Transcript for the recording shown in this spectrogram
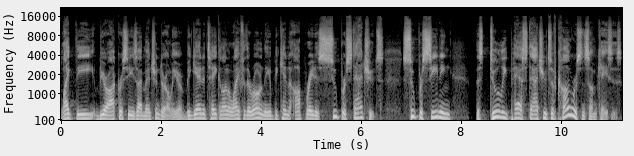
like the bureaucracies I mentioned earlier, began to take on a life of their own. And they began to operate as super statutes, superseding the duly passed statutes of Congress in some cases.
